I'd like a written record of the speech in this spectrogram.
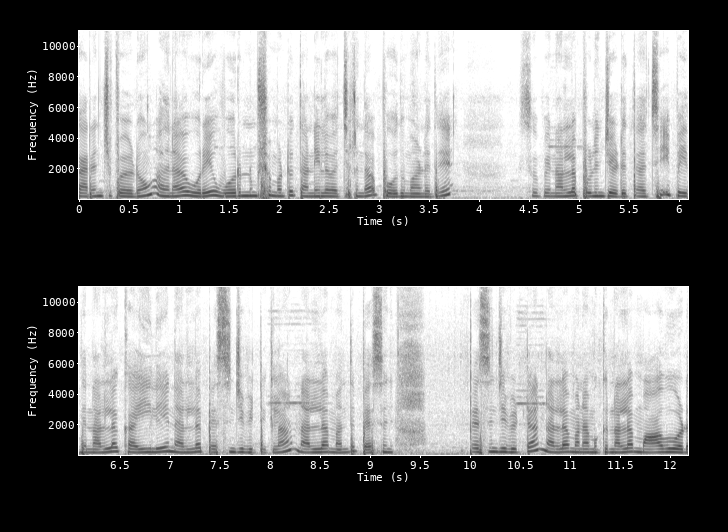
கரைஞ்சி போயிடும். அதனால் ஒரே ஒரு நிமிஷம் மட்டும் தண்ணியில் வச்சுருந்தா போதுமானது. ஸோ இப்போ நல்லா புழிஞ்சு எடுத்தாச்சு. இப்போ இதை நல்லா கையிலேயே நல்லா பிசைஞ்சு விட்டுக்கலாம். நல்லா வந்து பிசைஞ்சு பிசைஞ்சு விட்டால் நல்லா நமக்கு நல்லா மாவோட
